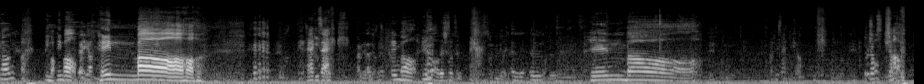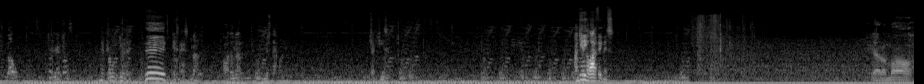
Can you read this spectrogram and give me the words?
Oh god. Pinball! Pinball. Pinball. Pinball. Jump, jump. I'm getting laughing this. Got them all.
